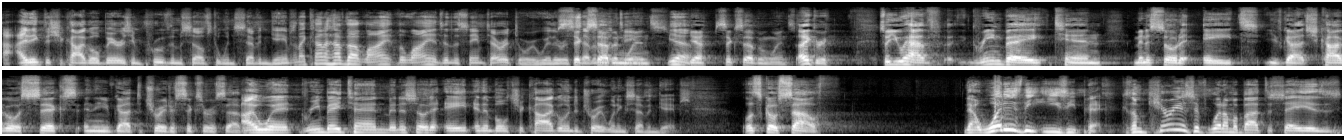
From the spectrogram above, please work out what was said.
I think the Chicago Bears improved themselves to win seven games, and I kind of have that lion, the Lions in the same territory where they're a six, seven, seven wins. Yeah, yeah, six, seven wins. I agree. So you have Green Bay ten, Minnesota eight. You've got Chicago a six, and then you've got Detroit a six or a seven. I went Green Bay ten, Minnesota eight, and then both Chicago and Detroit winning seven games. Let's go south. Now, what is the easy pick? Because I'm curious if what I'm about to say is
